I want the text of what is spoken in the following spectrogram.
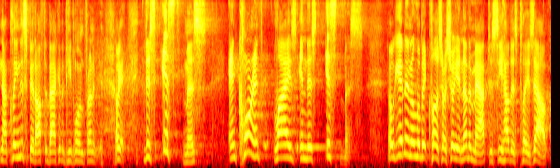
Now clean the spit off the back of the people in front of you. Okay, this isthmus, and Corinth lies in this isthmus. We'll get in a little bit closer. I'll show you another map to see how this plays out.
